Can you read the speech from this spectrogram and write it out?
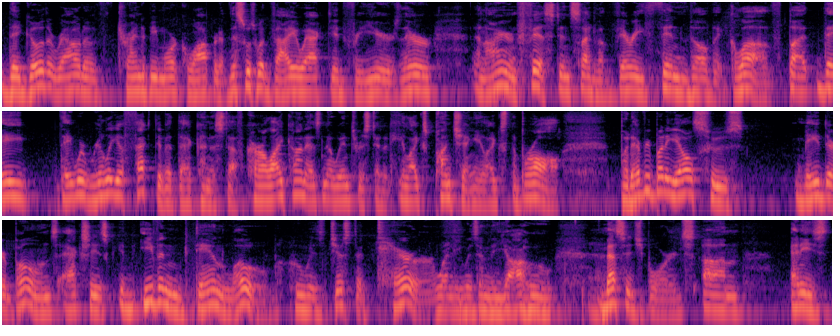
they go the route of trying to be more cooperative. This was what ValueAct did for years. They're an iron fist inside of a very thin velvet glove, but they they were really effective at that kind of stuff. Carl Icahn has no interest in it. He likes punching, he likes the brawl. But everybody else who's made their bones actually is even Dan Loeb, who is just a terror when he was in the Yahoo yeah. message boards, um, and he's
